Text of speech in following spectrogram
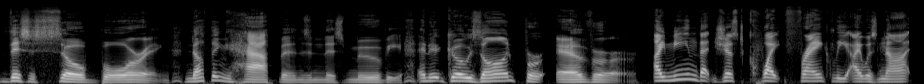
this is so boring. Nothing happens in this movie, and it goes on forever. I mean that just quite frankly, I was not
